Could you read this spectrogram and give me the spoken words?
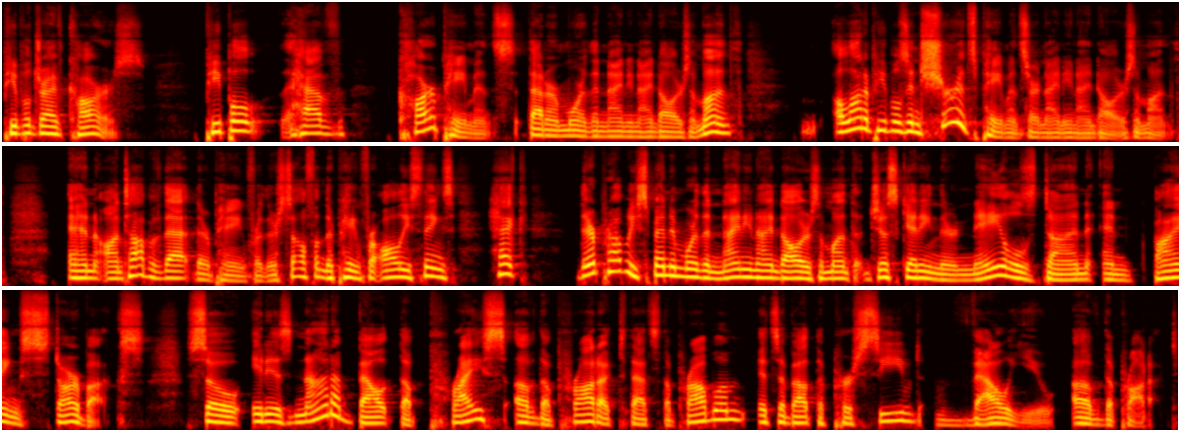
people drive cars, people have car payments that are more than $99 a month. A lot of people's insurance payments are $99 a month. And on top of that, they're paying for their cell phone, they're paying for all these things. Heck, they're probably spending more than $99 a month just getting their nails done and buying Starbucks. So it is not about the price of the product that's the problem. It's about the perceived value of the product.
